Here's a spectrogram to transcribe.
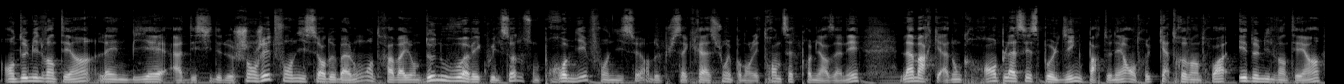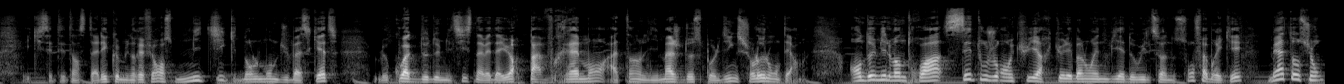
En 2021, la NBA a décidé de changer de fournisseur de ballon en travaillant de nouveau avec Wilson, son premier fournisseur depuis sa création et pendant les 37 premières années. La marque a donc remplacé Spalding, partenaire entre 83 et 2021 et qui s'était installé comme une référence mythique dans le monde du basket. Le Quack de 2006 n'avait d'ailleurs pas vraiment atteint l'image de Spalding sur le long terme. En 2023, c'est toujours en cuir que les ballons NBA de Wilson sont fabriqués, mais attention,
